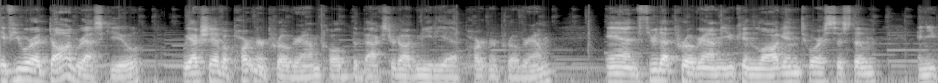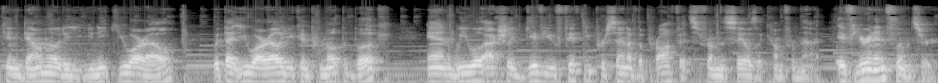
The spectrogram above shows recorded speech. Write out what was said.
if you are a dog rescue, we actually have a partner program called the Baxter Dog Media Partner Program. And through that program, you can log into our system and you can download a unique URL. With that URL, you can promote the book and we will actually give you 50% of the profits from the sales that come from that. If you're an influencer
